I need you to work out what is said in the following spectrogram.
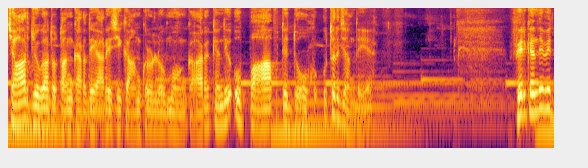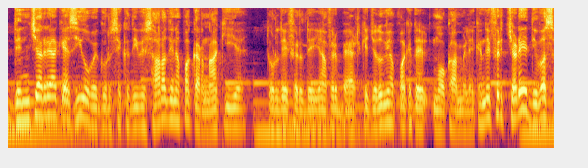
ਚਾਰ ਜੋਗਾਂ ਤੋਂ ਤੰਗ ਕਰਦੇ ਆ ਰਹੇ ਸੀ ਕਾਮ ਕਰੋ ਲੋਭ, ਮੋਹੰਕਾਰ, ਕਹਿੰਦੇ ਉਹ ਪਾਪ ਤੇ ਦੋਖ ਉਤਰ ਜਾਂਦੇ ਆ। ਫਿਰ ਕਹਿੰਦੇ ਵੀ ਦਿਨਚਰਿਆ ਕੈਸੀ ਹੋਵੇ ਗੁਰਸਿੱਖ ਦੀ, ਵੀ ਸਾਰਾ ਦਿਨ ਆਪਾਂ ਕਰਨਾ ਕੀ ਹੈ? ਤੁਰਦੇ ਫਿਰਦੇ ਜਾਂ ਫਿਰ ਬੈਠ ਕੇ ਜਦੋਂ ਵੀ ਆਪਾਂ ਕਿਤੇ ਮੌਕਾ ਮਿਲੇ, ਕਹਿੰਦੇ ਫਿਰ ਚੜੇ ਦਿਵਸ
